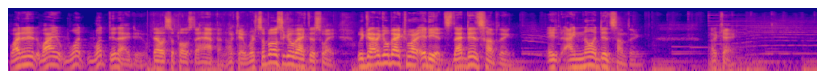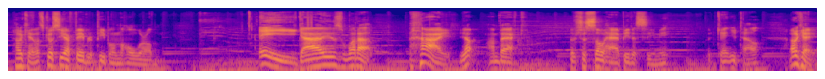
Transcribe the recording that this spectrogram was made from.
Why did it, why, what, what did I do? That was supposed to happen. Okay, we're supposed to go back this way. We gotta go back to our idiots. That did something. It, I know it did something. Okay. Okay, let's go see our favorite people in the whole world. Hey, guys, what up? Hi, yep, I'm back. They're just so happy to see me. Can't you tell? Okay,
